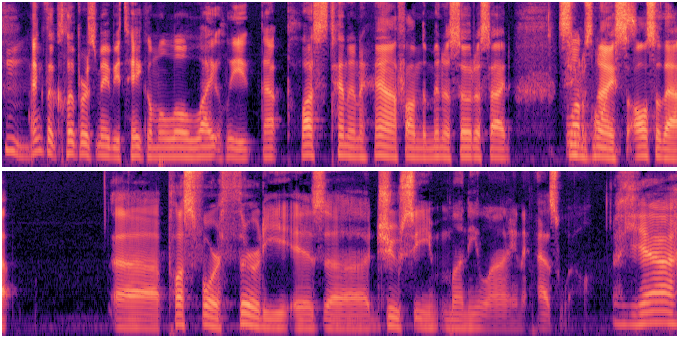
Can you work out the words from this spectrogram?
hmm. I think the Clippers maybe take them a little lightly. That plus 10 and a half on the Minnesota side A lot of seems nice. Also, that uh, plus 430 is a juicy money line as well. Yeah.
